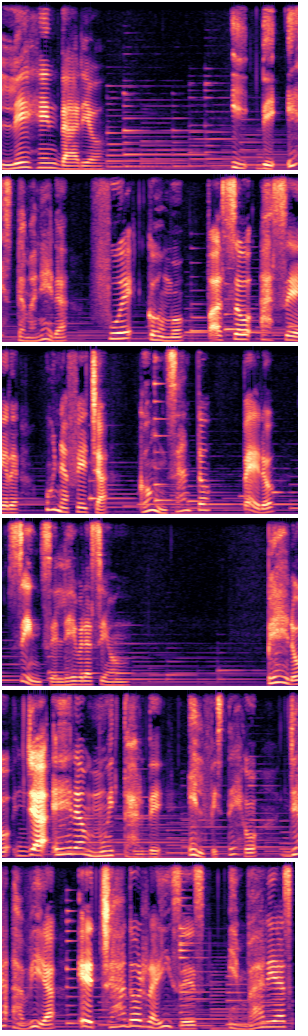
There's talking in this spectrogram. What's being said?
legendario. Y de esta manera fue como pasó a ser una fecha con un santo, pero sin celebración. Pero ya era muy tarde. El festejo ya había echado raíces en varias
